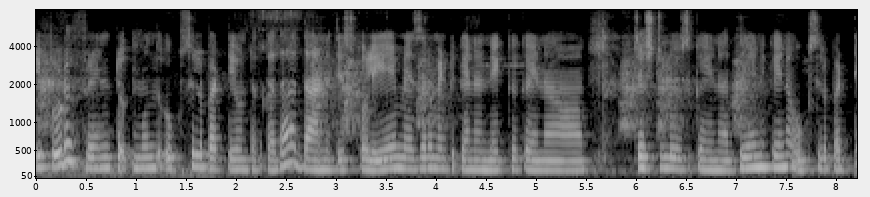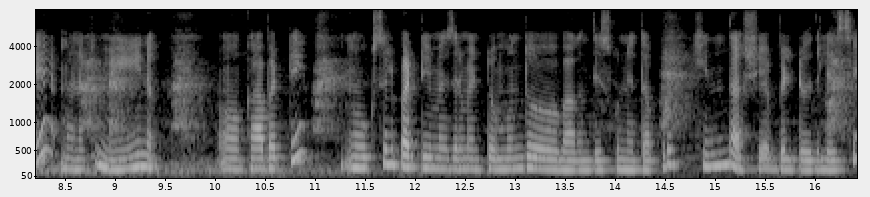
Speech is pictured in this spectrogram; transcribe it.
ఇప్పుడు ఫ్రంట్ ముందు ఉక్సులు పట్టి ఉంటుంది కదా దాన్ని తీసుకోవాలి. ఏ మెజర్మెంట్కైనా నెక్కకైనా చెస్ట్ లూజ్కైనా దేనికైనా ఉక్సులు పట్టి మనకి మెయిన్ కాబట్టి ఉక్సులు పట్టి మెజర్మెంట్ ముందు భాగం తీసుకునేటప్పుడు కింద షేప్ బెల్ట్ వదిలేసి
